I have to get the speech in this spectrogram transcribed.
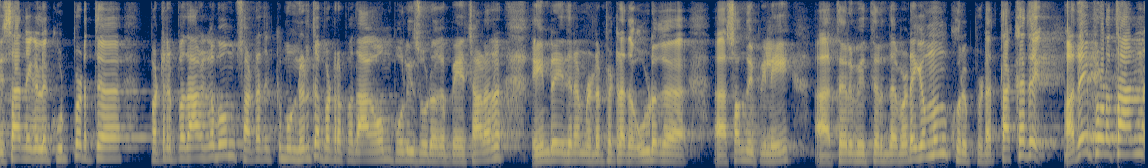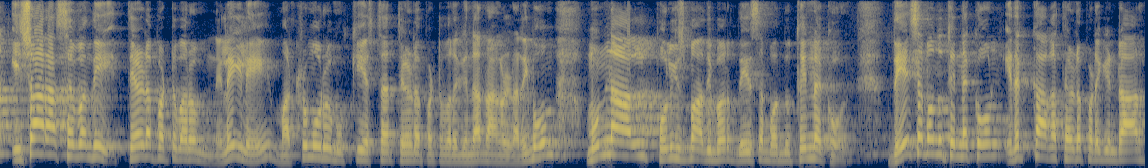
விசாரணைகளுக்கு உட்படுத்தப்பட்டிருப்பதாகவும் சட்டத்திற்கு முன் நிறுத்தப்பட்டிருப்பதாகவும் போலீஸ் ஊடக பேச்சாளர் இன்றைய தினம் நடைபெற்ற ஊடக சந்திப்பிலே தெரிவித்திருந்த விடயமும் குறிப்பிடத்தக்கது. அதே போலத்தான் இஷாரா செவந்தி தேடப்பட்டு வரும் நிலையிலே மற்றும் ஒரு முக்கியஸ்தர் தேடப்பட்டு வருகின்றார். நாங்கள் அறிவோம் முன்னாள் போலீஸ் மா அதிபர் தேசபந்து தென்னக்கோன் தேசபந்து தென்னக்கோன் எதற்காக தேடப்படுகின்றார்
